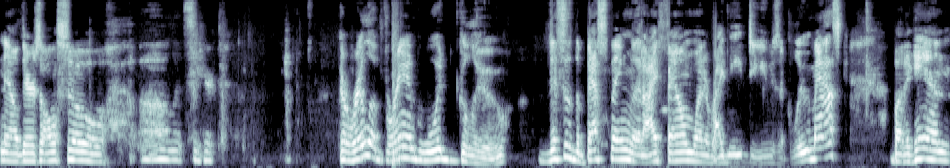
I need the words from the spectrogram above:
now there's also, oh, let's see here, Gorilla brand wood glue. This is the best thing that I found whenever I need to use a glue mask. But again,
